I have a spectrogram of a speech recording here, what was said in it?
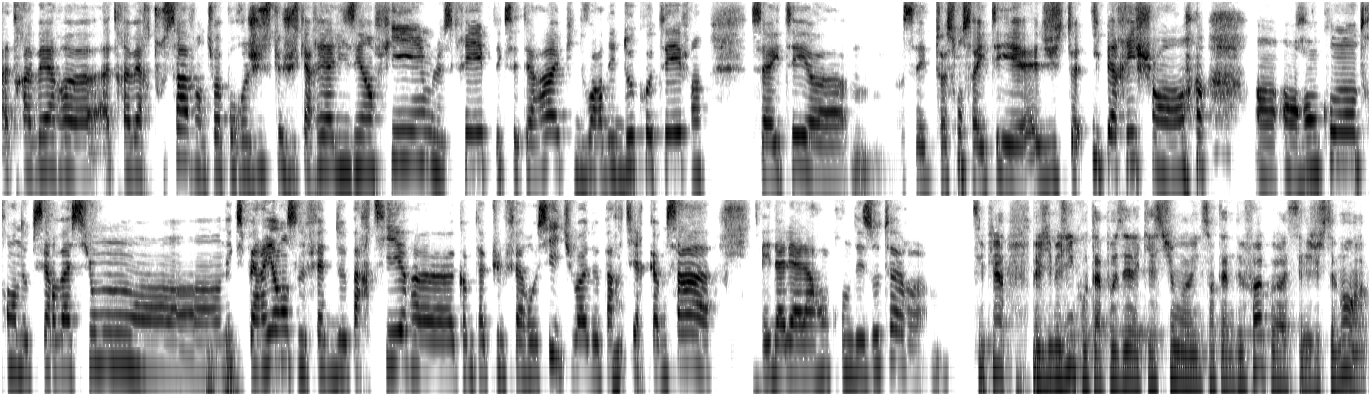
à travers euh, à travers tout ça enfin tu vois pour jusqu'à réaliser un film le script etc et puis de voir des deux côtés enfin ça a été euh, de toute façon ça a été juste hyper riche en en, rencontres en observations en, expériences le fait de partir euh, comme tu as pu le faire aussi tu vois de mmh. partir comme ça et d'aller à la rencontre des auteurs c'est clair. Mais j'imagine qu'on t'a posé la question une centaine de fois. Quoi. C'est justement, hein,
